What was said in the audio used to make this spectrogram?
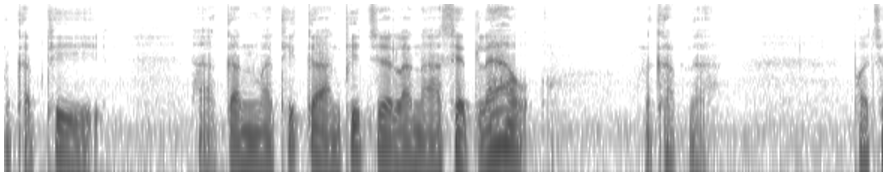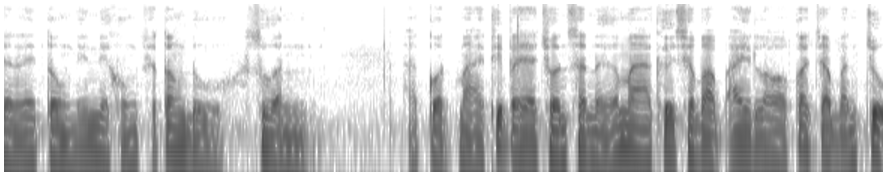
นะครับที่กันมาที่การพิจารณาเสร็จแล้วนะครับนะ เพราะฉะนั้นตรงนี้เนี่ยคงจะต้องดูส่วนกฎหมายที่ประชาชนเสนอมาคือฉบับไอรอก็จะบรรจุ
